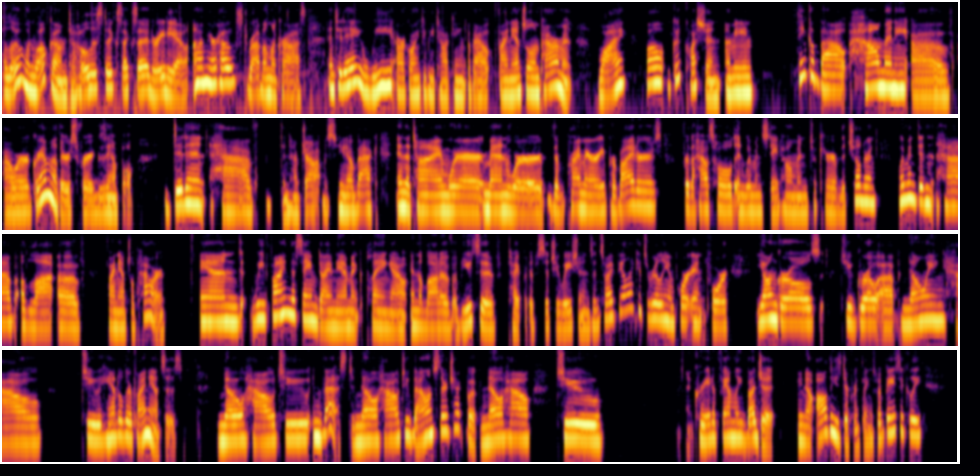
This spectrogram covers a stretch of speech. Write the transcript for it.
Hello and welcome to Holistic Sex Ed Radio. I'm your host, Robin LaCrosse, and today we are going to be talking about financial empowerment. Why? Well, good question. I mean, think about how many of our grandmothers, for example, didn't have didn't have jobs you know back in the time where men were the primary providers for the household and women stayed home and took care of the children women didn't have a lot of financial power. And we find the same dynamic playing out in a lot of abusive type of situations. And so i feel like it's really important for young girls to grow up knowing how to handle their finances know how to invest, know how to balance their checkbook, know how to create a family budget, you know, all these different things. But basically,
